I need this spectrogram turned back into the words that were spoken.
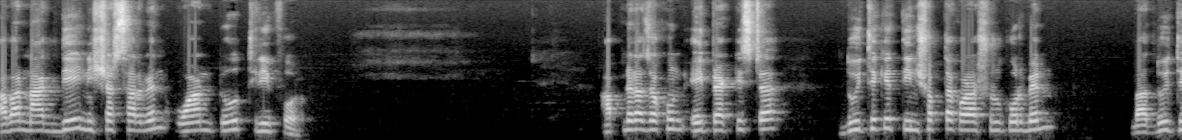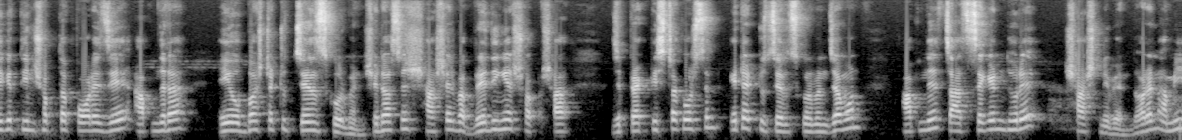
আবার নাক দিয়েই নিঃশ্বাস ছাড়বেন ওয়ান টু থ্রি ফোর আপনারা যখন এই প্র্যাকটিসটা দুই থেকে তিন সপ্তাহ করা শুরু করবেন বা দুই থেকে তিন সপ্তাহ পরে যে আপনারা এই অভ্যাসটা একটু চেঞ্জ করবেন, সেটা হচ্ছে শ্বাসের বা ব্রেদিং এর যে প্র্যাকটিসটা করছেন, এটা একটু চেঞ্জ করবেন। যেমন আপনি চার সেকেন্ড ধরে শ্বাস নেবেন। ধরেন আমি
